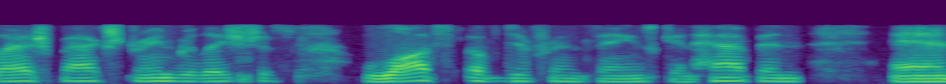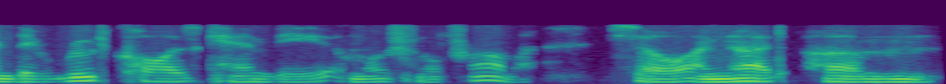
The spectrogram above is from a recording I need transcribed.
flashbacks, strained relationships. Lots of different things can happen, and the root cause can be emotional trauma. So I'm not. Um,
